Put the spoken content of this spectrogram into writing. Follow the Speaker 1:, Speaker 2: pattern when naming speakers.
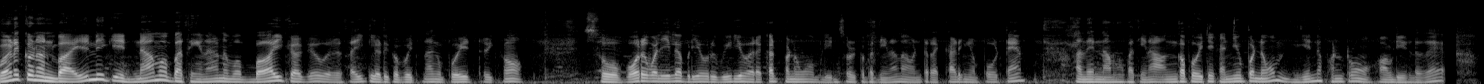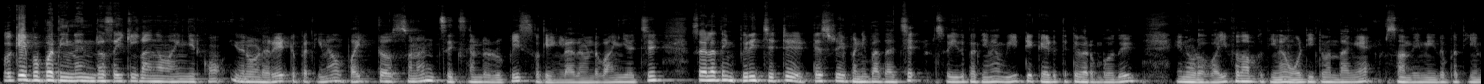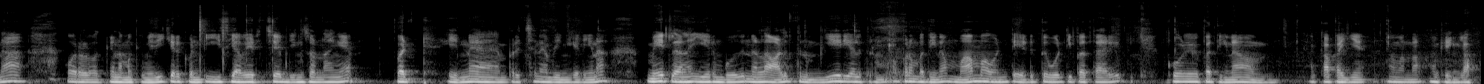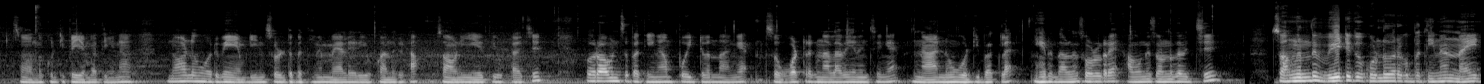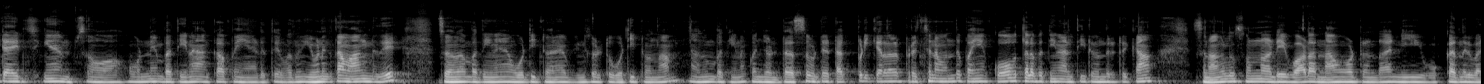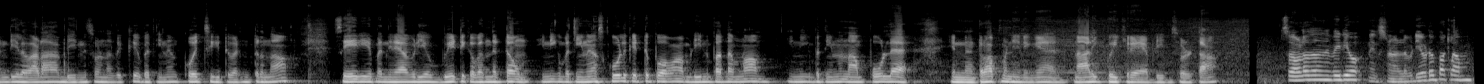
Speaker 1: வணக்கம் நண்பா. இன்றைக்கி நாம் பார்த்தீங்கன்னா நம்ம பாய்க்காக ஒரு சைக்கிள் எடுக்க போயிட்டு நாங்கள் போயிட்டுருக்கோம். ஸோ போகிற வழியில் அப்படியே ஒரு வீடியோவை ரெக்கார்ட் பண்ணுவோம் அப்படின்னு சொல்லிட்டு பார்த்தீங்கன்னா நான் வந்துட்டு ரெக்கார்டிங்கை போட்டேன். அந்த நம்ம பார்த்தீங்கன்னா அங்கே போயிட்டு கன்யூ பண்ணுவோம். என்ன பண்ணுறோம் அப்படின்றத ஓகே இப்போ பார்த்தீங்கன்னா இந்த சைக்கிள் நாங்கள் வாங்கியிருக்கோம். இதனோட ரேட்டு பார்த்தீங்கன்னா five thousand and six hundred rupees ஓகேங்களா அதை வந்து வாங்கியாச்சு. ஸோ எல்லாத்தையும் பிரிச்சுட்டு டெஸ்ட் ட்ரைவ் பண்ணி பார்த்தாச்சு. ஸோ இது பார்த்தீங்கன்னா வீட்டுக்கு எடுத்துகிட்டு வரும்போது என்னோடய ஒய்ஃபை தான் பார்த்தீங்கன்னா ஓட்டிகிட்டு வந்தாங்க. ஸோ அந்த இது பார்த்தீங்கன்னா ஓரளவுக்கு நமக்கு மிதிக்கிறதுக்கு வந்துட்டு ஈஸியாகவே இருச்சு அப்படின்னு சொன்னாங்க. பட் என்ன பிரச்சனை அப்படின்னு கேட்டிங்கன்னா மேட்லலாம் ஏறும்போது நல்லா அழுத்தணும் ஏறி அழுத்தணும். அப்புறம் பார்த்திங்கன்னா மாமா வந்துட்டு எடுத்து ஓட்டி பார்த்தாரு. கூடவே பார்த்திங்கன்னா அக்கா பையன் அவன் தான் ஓகேங்களா? ஸோ அந்த குட்டி பையன் பார்த்திங்கன்னா நானும் வருவேன் அப்படின்னு சொல்லிட்டு பார்த்தீங்கன்னா மேலே ஏறி உட்காந்துக்கிட்டான் ஸோ அவனையும் ஏற்றி விட்டாச்சு. ஒரு ரவுண்ட்ஸை பார்த்திங்கன்னா போயிட்டு வந்தாங்க. ஸோ ஓட்டுறதுக்கு நல்லாவே இருந்துச்சுங்க. நானும் ஓட்டி பார்க்கல. இருந்தாலும் சொல்கிறேன் அவங்க சொன்னதை வச்சு ஸோ அங்கேருந்து வீட்டுக்கு கொண்டு வரக்கு பார்த்தீங்கன்னா நைட் ஆயிடுச்சுங்க. ஸோ உடனே பார்த்தீங்கன்னா அக்கா பையன் எடுத்து வந்து இவனுக்கு தான் வாங்கினது. ஸோ அதான் பார்த்தீங்கன்னா ஓட்டிட்டு வரேன் அப்படின்னு சொல்லிட்டு ஓட்டிட்டு வந்தான். அதுவும் பார்த்தீங்கன்னா கொஞ்சம் ட்ரெஸ்ஸை விட்டு டக் பிடிக்கிறதால பிரச்சனை வந்து பையன் கோவத்தில் பார்த்தீங்கன்னா அழுத்திட்டு வந்துட்டு இருக்கான். ஸோ நாங்களும் சொன்னோம் டே வாடா நான் ஓட்டுறேன்டா. நீ உட்காந்துரு வண்டியில் வாடா அப்படின்னு சொன்னதுக்கு பார்த்தீங்கன்னா கோச்சிக்கிட்டு வந்துட்டு இருந்தான். சரி பார்த்தீங்கன்னா அப்படியே வீட்டுக்கு வந்துட்டோம். இன்றைக்கி பார்த்தீங்கன்னா ஸ்கூலுக்கு எட்டு போவான் அப்படின்னு பார்த்தோம்னா இன்றைக்கி பார்த்தீங்கன்னா நான் போகல. என்னை ட்ராப் பண்ணிடுங்க நாளைக்கு போய்க்கிறேன் அப்படின்னு சொல்லிட்டான். ஸோ அவ்வளோதான் இந்த வீடியோ நெக்ஸ்ட் நல்ல வீடியோட பார்க்கலாம்.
